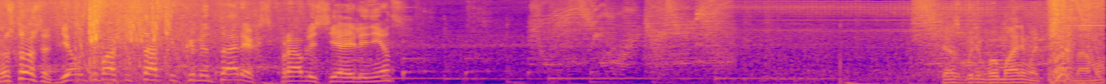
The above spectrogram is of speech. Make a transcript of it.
Ну что же, делайте ваши ставки в комментариях, справлюсь я или нет. Сейчас будем выманивать по одному.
